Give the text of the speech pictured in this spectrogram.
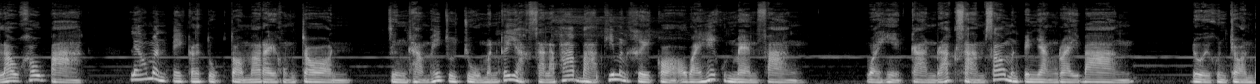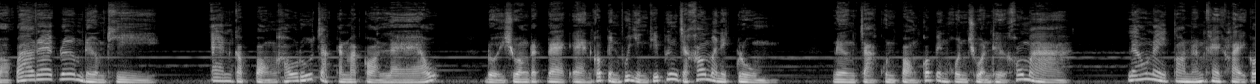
เล่าเข้าปาก แล้วมันไปกระตุกต่อมอะไรของจอนจึงทำให้จู่ๆมันก็อยากสารภาพบาปที่มันเคยก่อเอาไว้ให้คุณแมนฟัง ว่าเหตุการณ์รักสามเศร้ามันเป็นอย่างไรบ้าง โดยคุณจอนบอกว่าแรกเริ่มเดิมที แอนกับป๋องเขารู้จักกันมาก่อนแล้ว โดยช่วงแรกๆแอนก็เป็นผู้หญิงที่เพิ่งจะเข้ามาในกลุ่ม เนื่องจากคุณป๋องก็เป็นคนชวนเธอเข้ามา แล้วในตอนนั้นใครๆก็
